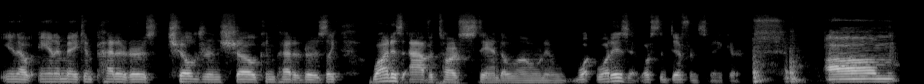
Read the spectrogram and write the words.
you know, anime competitors, children's show competitors? Like, why does Avatar stand alone, and what what is it? What's the difference maker? Um,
